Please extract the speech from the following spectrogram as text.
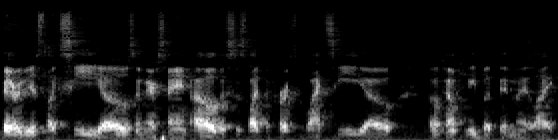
various like CEOs, and they're saying, "Oh, this is like the first black CEO of a company," but then they like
